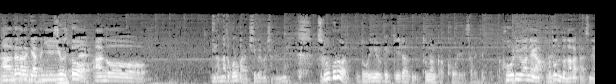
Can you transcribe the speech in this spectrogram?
ら。あだから逆に言うと、あのいろんなところから来てくれましたねその頃はどういう劇団となんか交流されてた？交流はねほとんどなかったですね、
